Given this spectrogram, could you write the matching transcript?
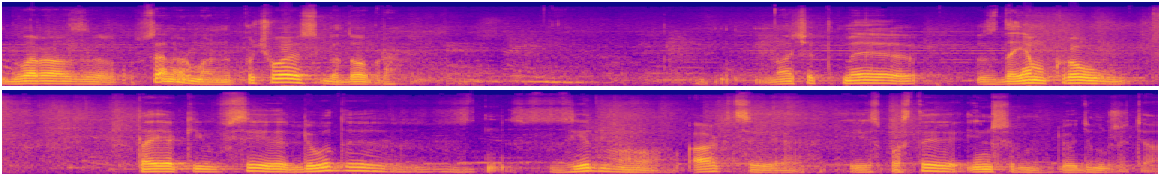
два рази. Все нормально, почуваю себе добре. Значить, ми здаємо кров, так як і всі люди, згідно акції і спасти іншим людям життя.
